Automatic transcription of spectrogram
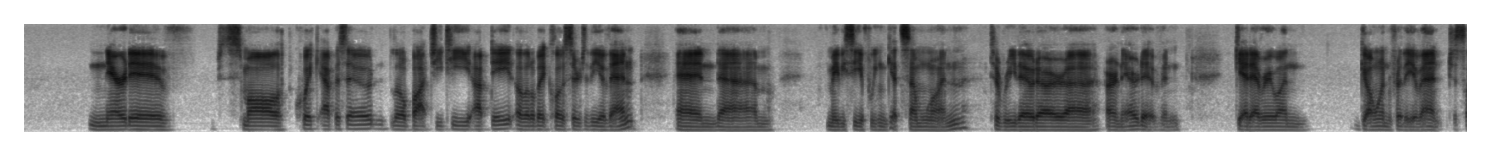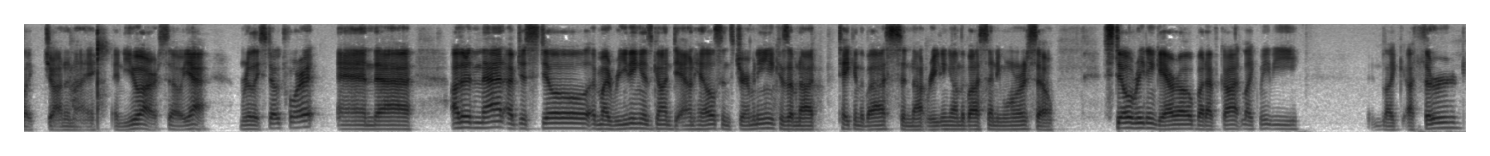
narrative, small, quick episode, little bot GT update, a little bit closer to the event, and um, maybe see if we can get someone to read out our uh, our narrative and get everyone going for the event, just like John and I and you are. So yeah, I'm really stoked for it. And uh, other than that, I've just still my reading has gone downhill since Germany because I'm not taking the bus and not reading on the bus anymore. So still reading Garro, but I've got like maybe like a third,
